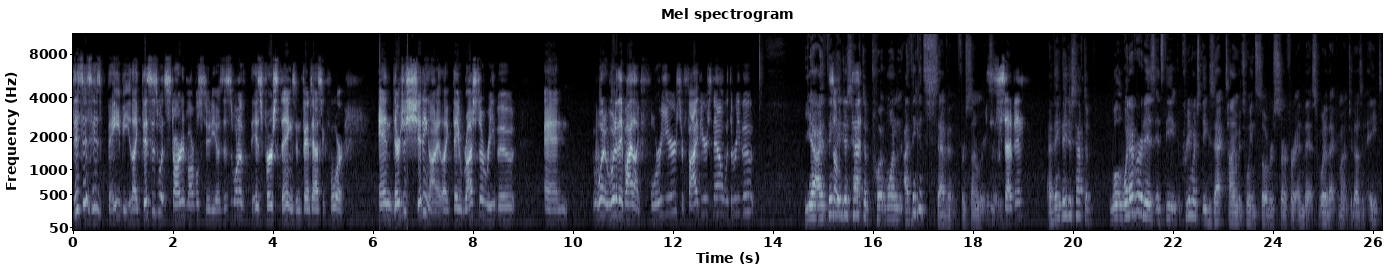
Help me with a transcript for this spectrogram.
This is his baby. Like this is what started Marvel Studios. This is one of his first things in Fantastic Four, and they're just shitting on it. Like they rushed a reboot, and what what do they buy like four years or five years now with the reboot? Yeah, I think So they just have that- to put one. I think it's seven for some reason. seven? I think they just have to. Well, whatever it is, it's the pretty much the exact time between Silver Surfer and this. What did that come out in 2008?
